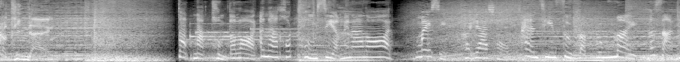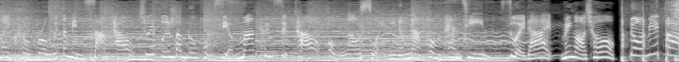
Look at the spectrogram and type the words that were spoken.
กระทิงแดงจัด หนักผมตลอด อนาคตผมเสียไม่น่ารอด ไม่สิ เพราะย่าใช้แพนทีนสูตรปรับปรุงใหม่ผสานไมโครโปรวิตามิน 3 เท่า ช่วยฟื้นบำรุงผมเสียมากขึ้น 10 เท่า ผมเงาสวยมีน้ำหนักผมแพนทีน สวยได้ไม่งอโชค โดนมีดบา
